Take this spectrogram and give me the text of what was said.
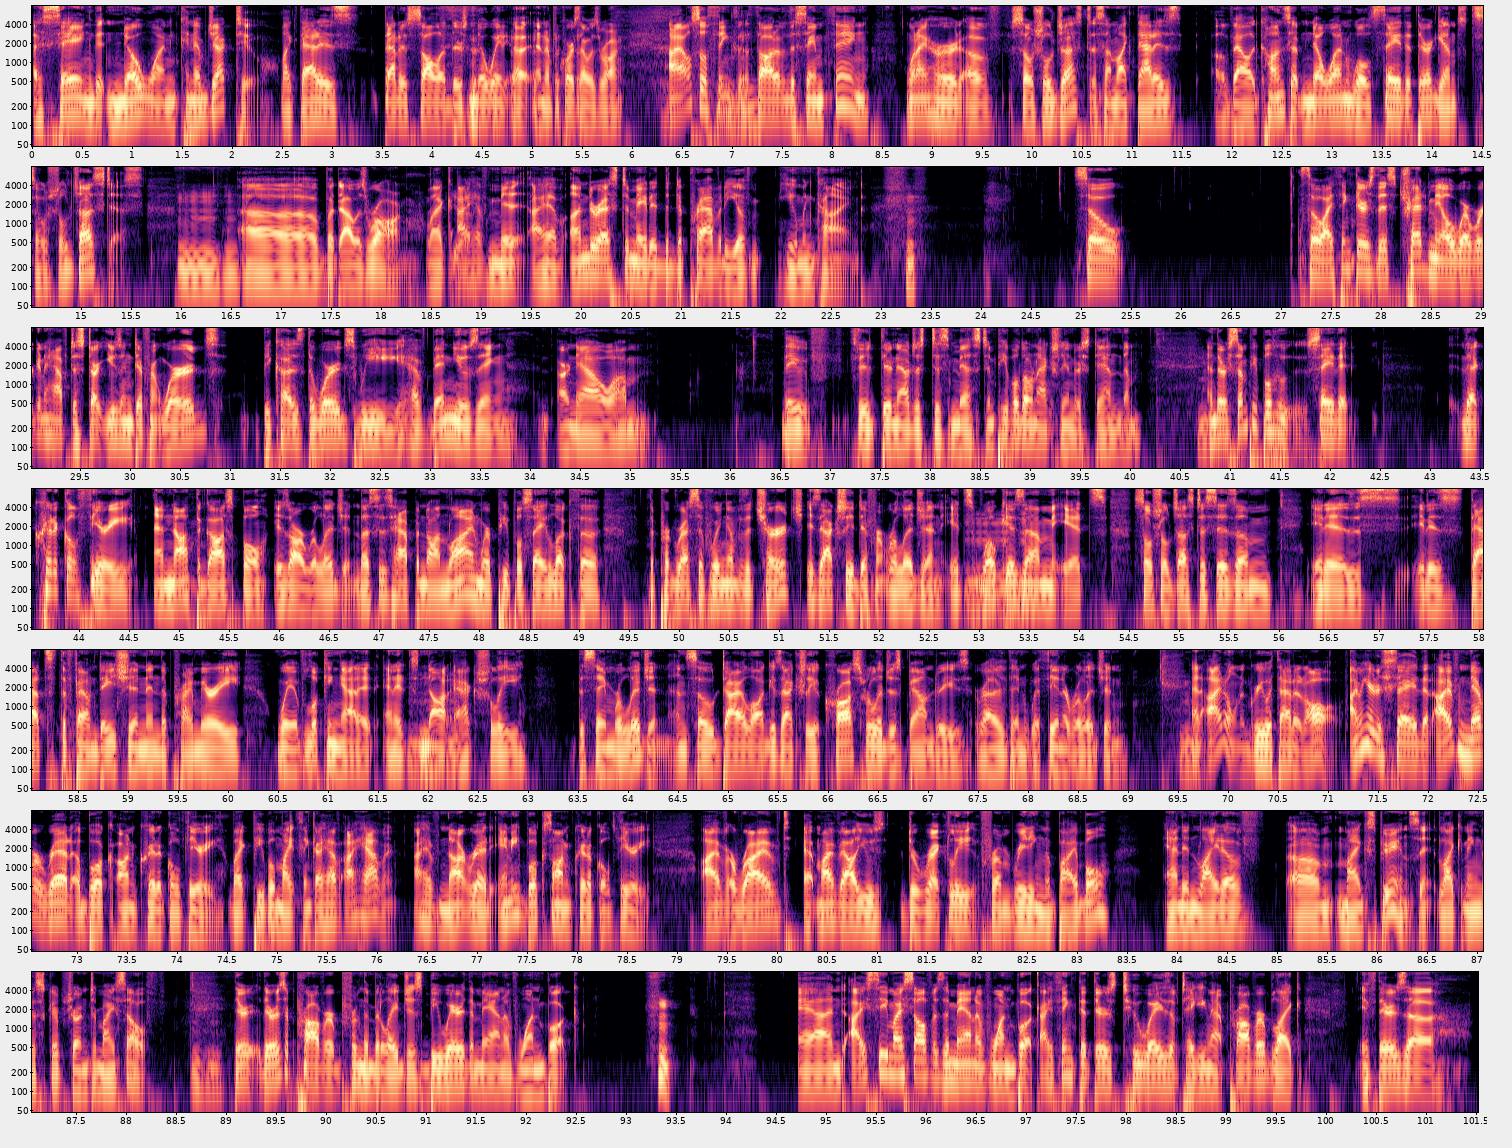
a saying that no one can object to. Like that is that is solid. There's no way. Uh, and of course, I was wrong. I also think that thought of the same thing when I heard of social justice. I'm like, that is a valid concept. No one will say that they're against social justice. Uh, but I was wrong. Like I have mi- I have underestimated the depravity of humankind. so so I think there's this treadmill where we're going to have to start using different words because the words we have been using are now um, they've they're, they're now just dismissed and people don't actually understand them. And there are some people who say that that critical theory and not the gospel is our religion. This has happened online where people say, look, the the progressive wing of the church is actually a different religion. It's mm-hmm. wokeism, it's social justiceism. It is it is that's the foundation and the primary way of looking at it and it's mm-hmm. not actually the same religion. And so dialogue is actually across religious boundaries rather than within a religion. And I don't agree with that at all. I'm here to say that I've never read a book on critical theory. Like people might think I have. I haven't. I have not read any books on critical theory. I've arrived at my values directly from reading the Bible and in light of um, my experience eh, likening the scripture unto myself. Mm-hmm. There, there is a proverb from the Middle Ages Beware the man of one book. Hmm. And I see myself as a man of one book. I think that there's two ways of taking that proverb. Like, if there's a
